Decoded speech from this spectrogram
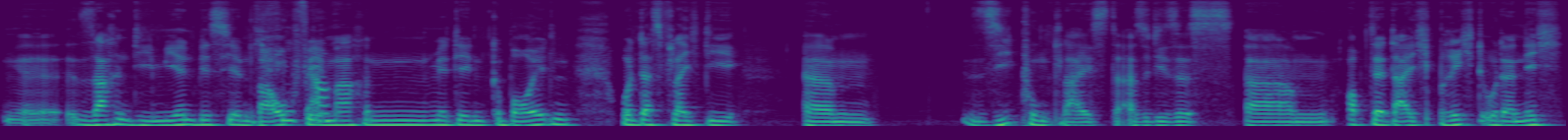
äh, Sachen, die mir ein bisschen Bauchweh auch- machen mit den Gebäuden und dass vielleicht die ähm, Siegpunktleiste, also dieses, ähm, ob der Deich bricht oder nicht,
